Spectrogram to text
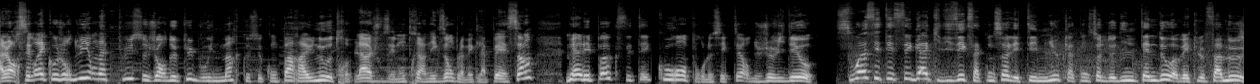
Alors c'est vrai qu'aujourd'hui on a plus ce genre de pub où une marque se compare à une autre. Là je vous ai montré un exemple avec la PS1, mais à l'époque c'était courant pour le secteur du jeu vidéo. Soit c'était Sega qui disait que sa console était mieux que la console de Nintendo avec le fameux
